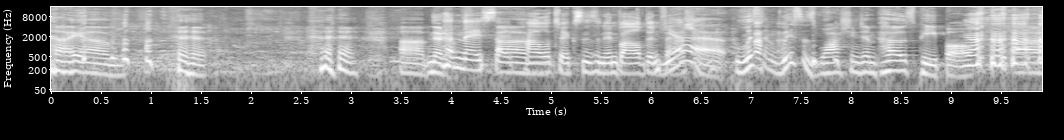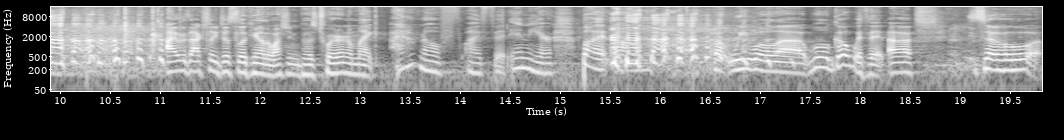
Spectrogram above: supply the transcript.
I um. um, no, no. And they say um, politics isn't involved in fashion. Yeah, listen, this is Washington Post, people. um, I was actually just looking on the Washington Post Twitter, and I'm like, I don't know if I fit in here, but um, but we will uh, we'll go with it. Uh, so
